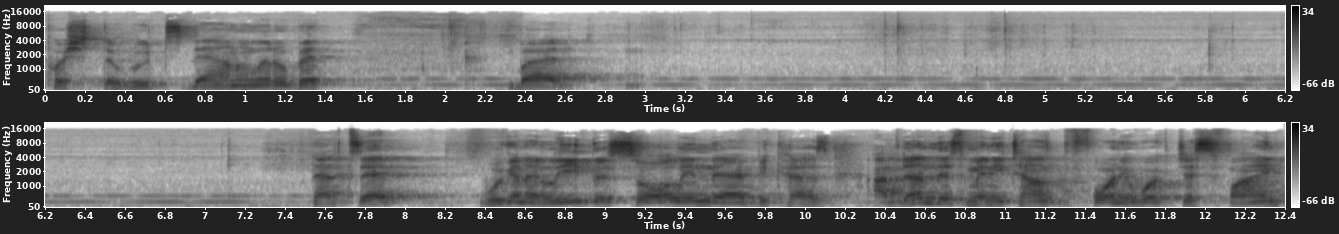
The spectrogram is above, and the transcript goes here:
push the roots down a little bit. But that's it we're gonna leave the soil in there because I've done this many times before and it worked just fine.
